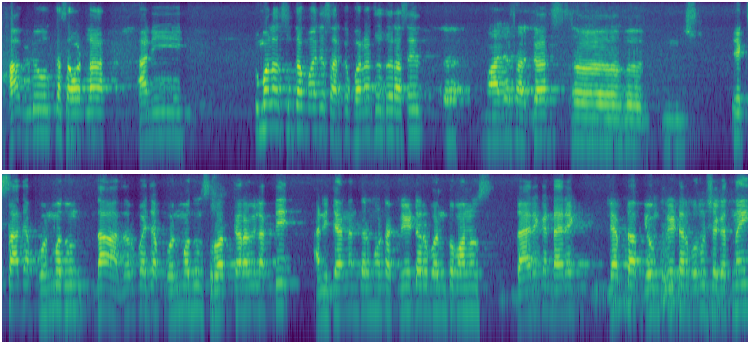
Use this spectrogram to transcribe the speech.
हा व्हिडिओ कसा वाटला? आणि तुम्हाला सुद्धा माझ्यासारखं बनायचं जर असेल तर माझ्यासारखाच एक साध्या फोनमधून दहा हजार रुपयाच्या फोनमधून सुरुवात करावी लागते. आणि त्यानंतर मोठा क्रिएटर बनतो माणूस. डायरेक्ट अँड डायरेक्ट लॅपटॉप घेऊन क्रिएटर बनू शकत नाही.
